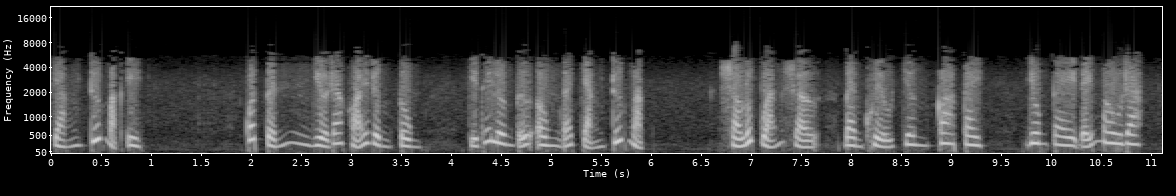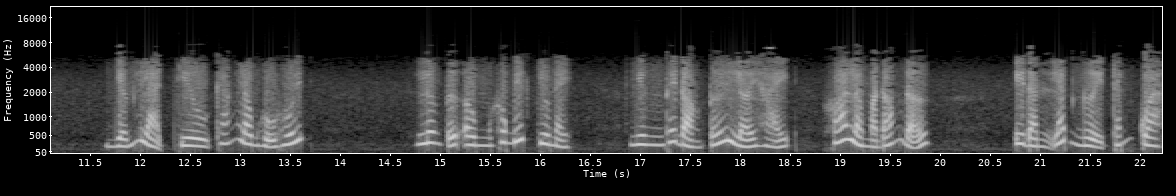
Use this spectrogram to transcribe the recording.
chặn trước mặt y. Quách tỉnh vừa ra khỏi rừng tùng, chỉ thấy lương tử ông đã chặn trước mặt. Sau lúc hoảng sợ, bàn khuỵu chân co tay, dung tay đẩy mau ra. Vẫn là chiều kháng long hụ hối. Lương tử ông không biết chiêu này, nhưng thấy đòn tới lợi hại, khó lòng mà đón đỡ. Y đành lách người tránh qua.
